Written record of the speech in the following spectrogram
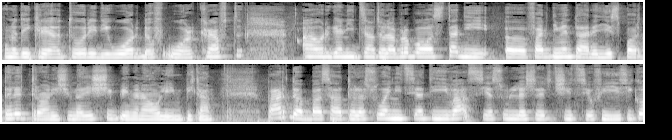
uno dei creatori di World of Warcraft, ha organizzato la proposta di uh, far diventare gli sport elettronici una disciplina olimpica. Pardo ha basato la sua iniziativa sia sull'esercizio fisico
